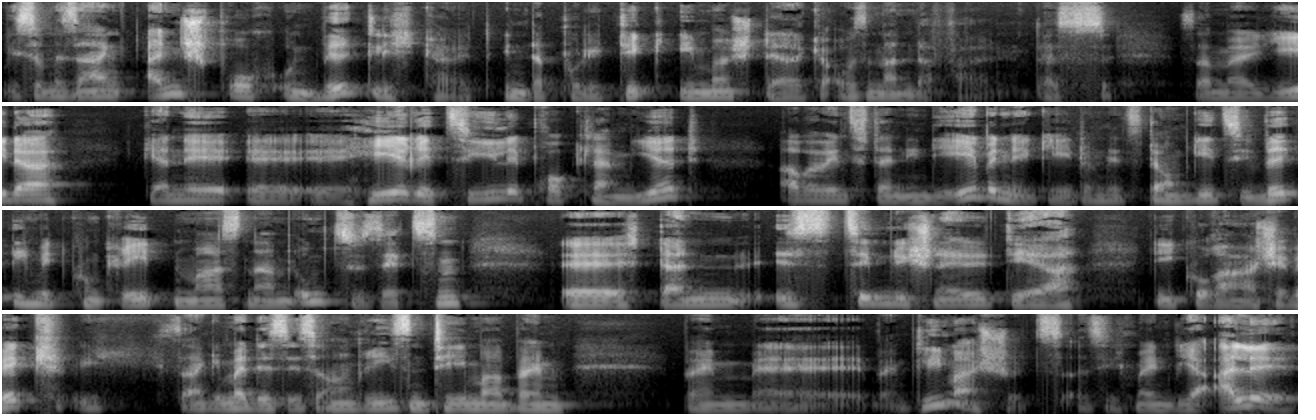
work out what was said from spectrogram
wie soll man sagen, Anspruch und Wirklichkeit in der Politik immer stärker auseinanderfallen. Dass, sagen wir, jeder gerne äh, hehre Ziele proklamiert, aber wenn es dann in die Ebene geht und jetzt darum geht, sie wirklich mit konkreten Maßnahmen umzusetzen, äh, dann ist ziemlich schnell der die Courage weg. Ich sage immer, das ist auch ein Riesenthema beim beim, äh, beim Klimaschutz. Also ich meine, wir alle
